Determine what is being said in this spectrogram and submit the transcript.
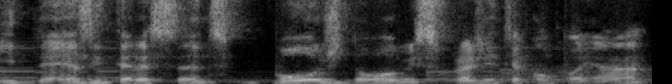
ideias interessantes, bons nomes para a gente acompanhar.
